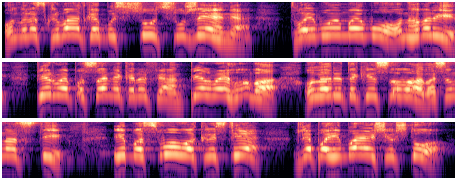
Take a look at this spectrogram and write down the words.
Он раскрывает как бы суть служения твоего и моего. Он говорит, первое послание Коринфян, первая глава, он говорит такие слова, 18 стих. Ибо слово о кресте для погибающих что?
